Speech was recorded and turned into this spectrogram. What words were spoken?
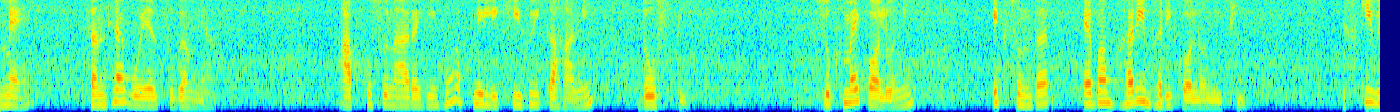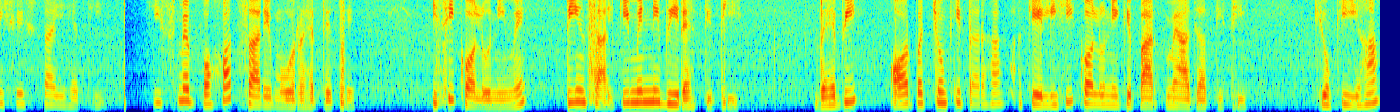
मैं, संध्या गोयल सुगम्या, आपको सुना रही हूँ अपनी लिखी हुई कहानी, दोस्ती। सुखमय कॉलोनी एक सुंदर एवं हरी भरी कॉलोनी थी। इसकी विशेषता यह थी कि इसमें बहुत सारे मोर रहते थे। इसी कॉलोनी में तीन साल की मिन्नी भी रहती थी। वह भी और बच्चों की तरह अकेली ही कॉलोनी के पार्क में आ जाती थी, क्योंकि यहाँ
